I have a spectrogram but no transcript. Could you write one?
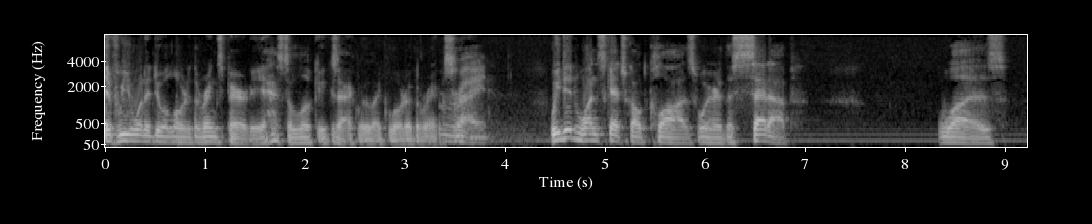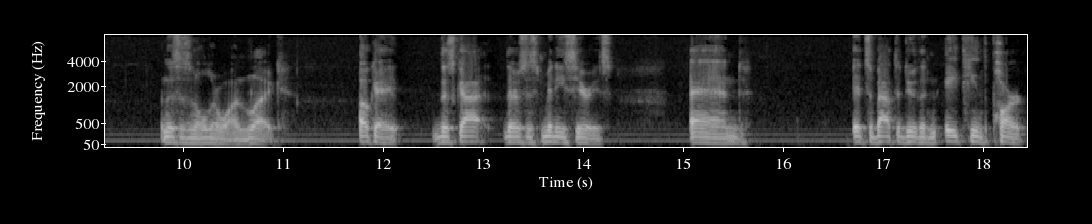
if we want to do a Lord of the Rings parody, it has to look exactly like Lord of the Rings. Right. We did one sketch called Claws where the setup was, and this is an older one, like, okay, this guy, there's this mini series, and it's about to do the 18th part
